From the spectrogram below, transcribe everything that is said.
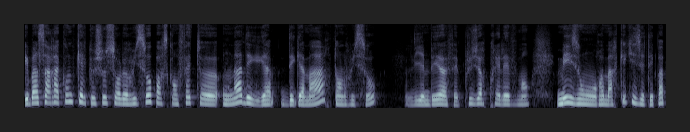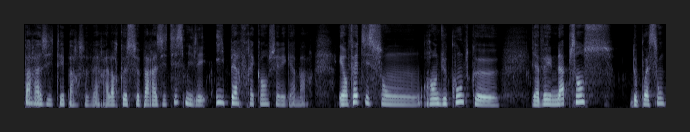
Eh ben, ça raconte quelque chose sur le ruisseau parce qu'en fait, euh, on a des, des gamards dans le ruisseau. L'IMBE a fait plusieurs prélèvements, mais ils ont remarqué qu'ils n'étaient pas parasités par ce ver, alors que ce parasitisme, il est hyper fréquent chez les gamards. Et en fait, ils se sont rendus compte qu'il y avait une absence de poissons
